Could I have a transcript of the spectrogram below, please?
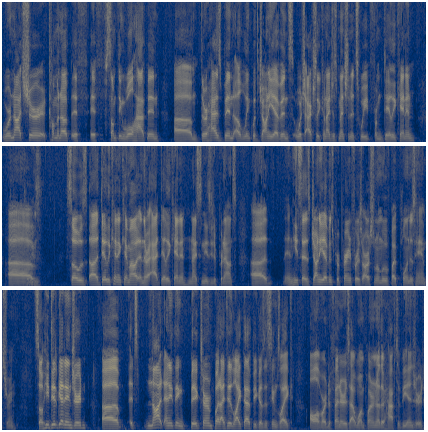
we're not sure coming up if if something will happen. Um, there has been a link with Jonny Evans, which actually, can I just mention a tweet from Daily Cannon? Um. So it was, uh, Daily Cannon came out, and they're at Daily Cannon, nice and easy to pronounce. Uh, and he says Jonny Evans preparing for his Arsenal move by pulling his hamstring. So he did get injured. Uh, it's not anything big term, but I did like that because it seems like all of our defenders at one point or another have to be injured.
